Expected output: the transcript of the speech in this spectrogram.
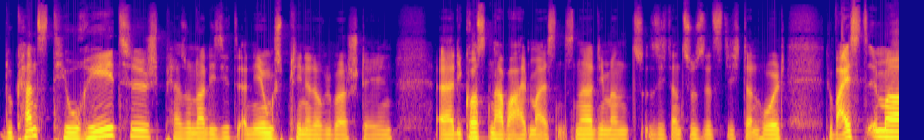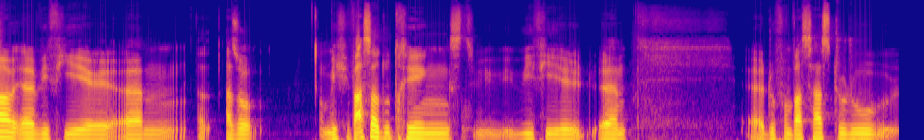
du kannst theoretisch personalisierte Ernährungspläne darüber erstellen. Äh, die kosten aber halt meistens, ne, die man sich dann zusätzlich dann holt. Du weißt immer, äh, wie viel, ähm, also wie viel Wasser du trinkst, wie, wie viel ähm, äh, du von was hast du, du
